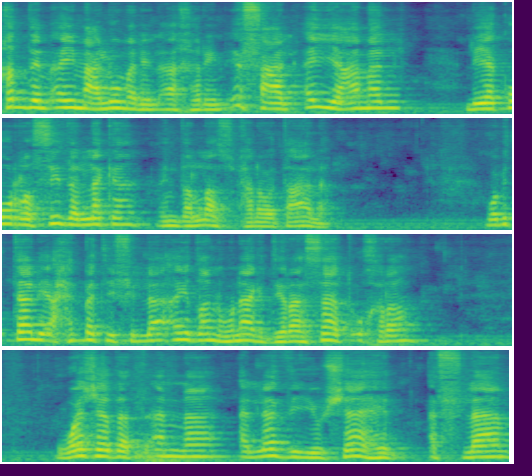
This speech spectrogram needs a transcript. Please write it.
قدم أي معلومة للآخرين. افعل أي عمل ليكون رصيدا لك عند الله سبحانه وتعالى. وبالتالي أحبتي في الله أيضا هناك دراسات أخرى وجدت أن الذي يشاهد أفلام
